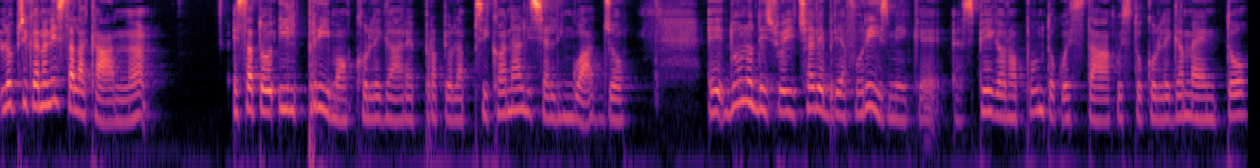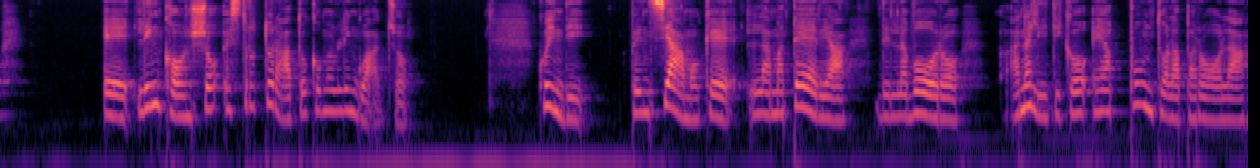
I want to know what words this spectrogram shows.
lo psicoanalista Lacan è stato il primo a collegare proprio la psicoanalisi al linguaggio ed uno dei suoi celebri aforismi che eh, spiegano appunto questa, questo collegamento è l'inconscio è strutturato come un linguaggio. Quindi pensiamo che la materia del lavoro analitico è appunto la parola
